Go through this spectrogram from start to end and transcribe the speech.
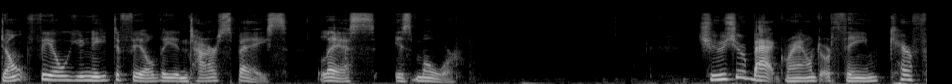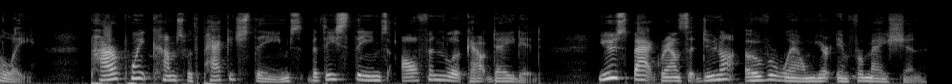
Don't feel you need to fill the entire space. Less is more. Choose your background or theme carefully. PowerPoint comes with packaged themes, but these themes often look outdated. Use backgrounds that do not overwhelm your information.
